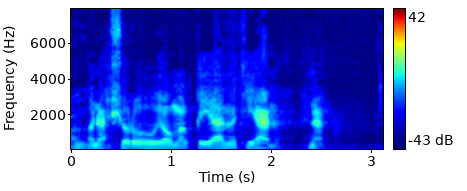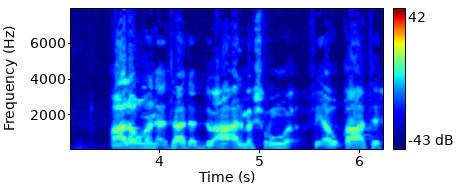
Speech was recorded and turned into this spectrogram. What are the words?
ونحشره يوم القيامة أعمى. نعم. قال ومن اعتاد الدعاء المشروع في أوقاته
